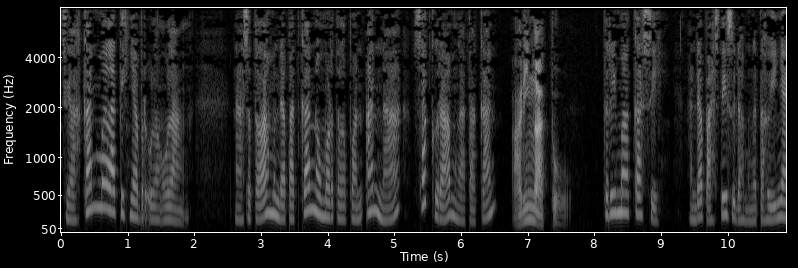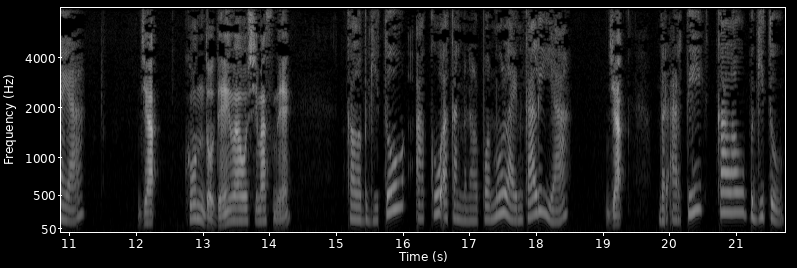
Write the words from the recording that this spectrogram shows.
Silahkan melatihnya berulang-ulang. Nah, setelah mendapatkan nomor telepon Anna, Sakura mengatakan, Arigato. Terima kasih. Anda pasti sudah mengetahuinya ya. Ja, kondo denwa o shimasu ne. Kalau begitu, aku akan menelponmu lain kali ya. Ja. Berarti kalau begitu.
